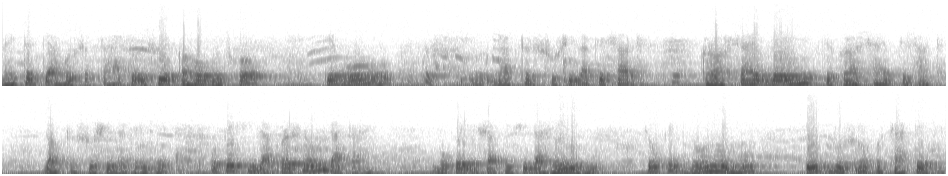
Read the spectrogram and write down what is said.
बेहतर क्या हो सकता है? तो इसलिए कहो मुझको कि वो डॉक्टर सुशीला के साथ, क्रॉस साहेब गए हैं, कि क्रॉस साहेब के साथ डॉक्टर सुशीला गई है वो पेशीदा प्रश्न हो जाता है। वो कोई ऐसा पेशीदा है ही नहीं, क्योंकि दोनों एक दूसरों को चाहते हैं,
